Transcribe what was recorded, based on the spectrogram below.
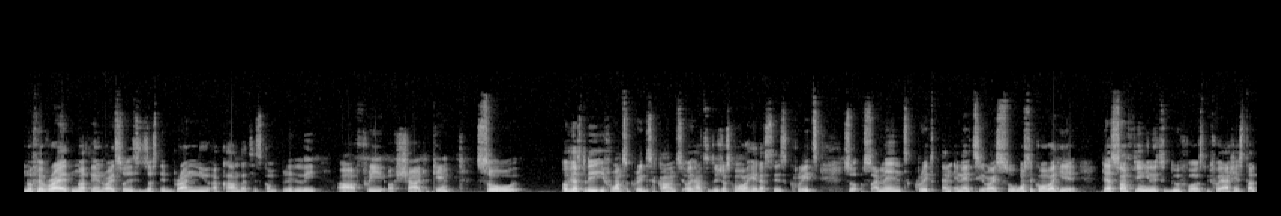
no favorite, nothing. Right, so this is just a brand new account that is completely uh free of charge. Okay, so obviously if you want to create this account all you have to do is just come over here that says create so, so i meant create an nft right so once you come over here there's something you need to do first before you actually start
